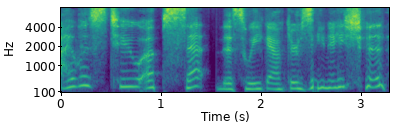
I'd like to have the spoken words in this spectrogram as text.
I was too upset this week after Z Nation.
